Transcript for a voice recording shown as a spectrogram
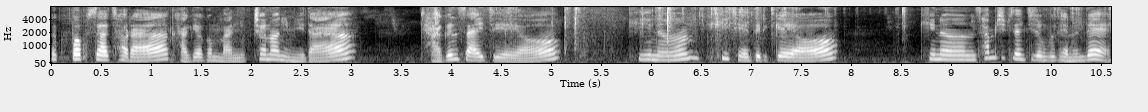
흑법사 철학 가격은 16,000원입니다. 작은 사이즈예요 키는 키 재드릴게요. 키는 30cm 정도 되는데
